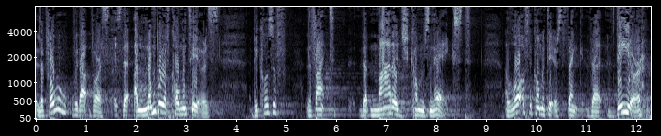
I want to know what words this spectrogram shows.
The problem with that verse is that a number of commentators, because of the fact that marriage comes next, a lot of the commentators think that there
